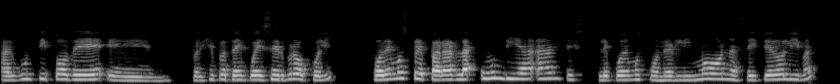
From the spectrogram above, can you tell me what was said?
algún tipo de, eh, por ejemplo, también puede ser brócoli, podemos prepararla un día antes. Le podemos poner limón, aceite de oliva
